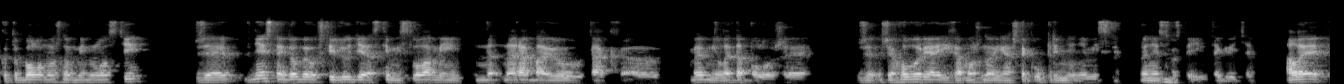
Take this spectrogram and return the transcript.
ako to bolo možno v minulosti, že v dnešnej dobe už tí ľudia s tými slovami na- narábajú tak uh, veľmi leda bolo, že, že, že hovoria ich a možno ich až tak úprimne nemyslia, že nie sú v tej integrite. Ale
